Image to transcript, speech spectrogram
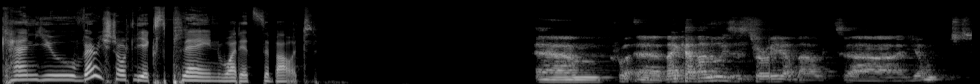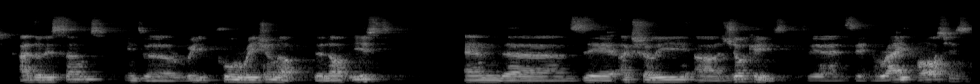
can you very shortly explain what it's about? Um, uh, Vai Cavalo is a story about uh, young adolescents in the really poor region of the Northeast. And uh, they actually are jockeys, they, they ride horses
